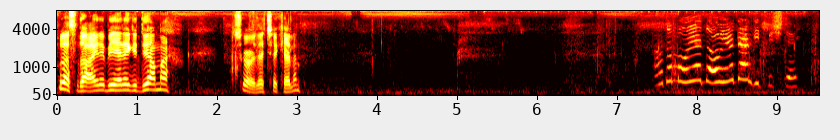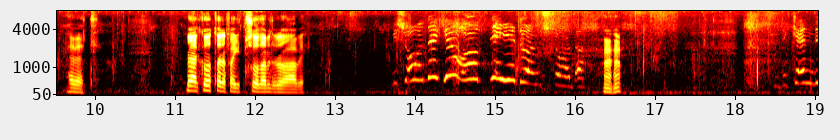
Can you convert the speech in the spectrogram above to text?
Şurası da ayrı bir yere gidiyor ama şöyle çekelim. Adam oraya da oradan gitmişti. Evet. Belki o tarafa gitmiş olabilir o abi. Biz oradaki o iyi dönmüştü orada. Hı hı. Kendi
